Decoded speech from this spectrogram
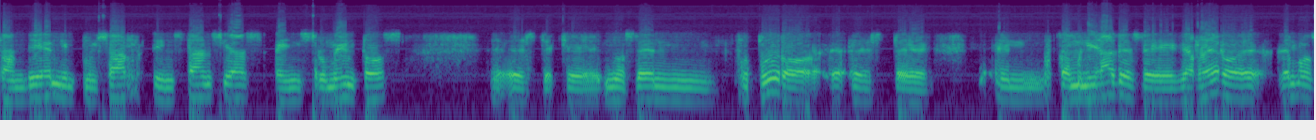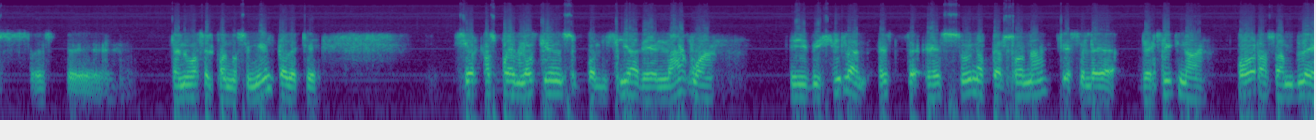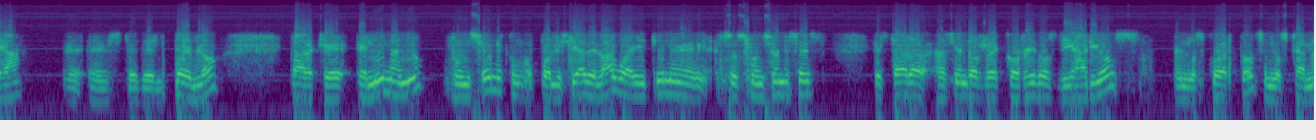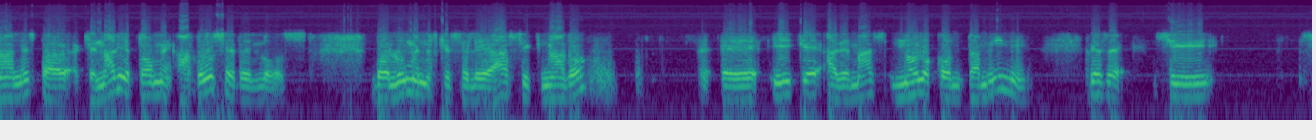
también impulsar instancias e instrumentos eh, este que nos den futuro eh, este en comunidades de guerrero eh, hemos este tenemos el conocimiento de que ciertos pueblos tienen su policía del agua y vigilan. Este es una persona que se le designa por asamblea este del pueblo para que en un año funcione como policía del agua y tiene sus funciones es estar haciendo recorridos diarios en los cuerpos, en los canales, para que nadie tome, abuse de los volúmenes que se le ha asignado eh, eh, y que además no lo contamine. Fíjese, si,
